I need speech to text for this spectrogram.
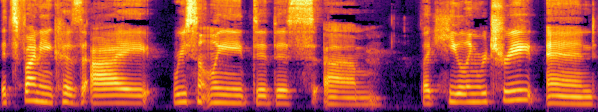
it's funny because I recently did this um, like healing retreat, and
